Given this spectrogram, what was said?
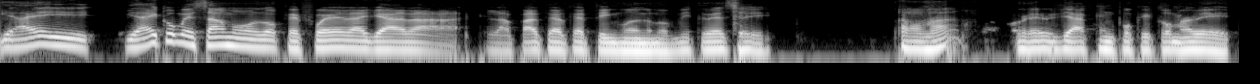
y, ahí, y ahí comenzamos lo que fue ya la, la parte de atletismo en el 2013. Ajá. Correr ya un poquito más de,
